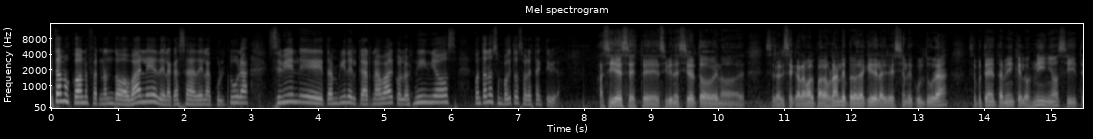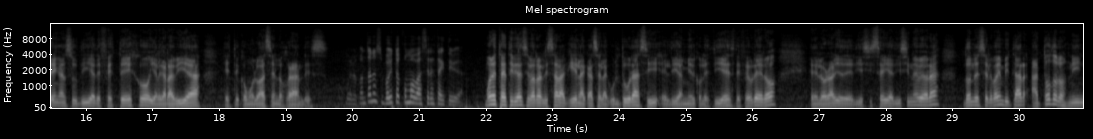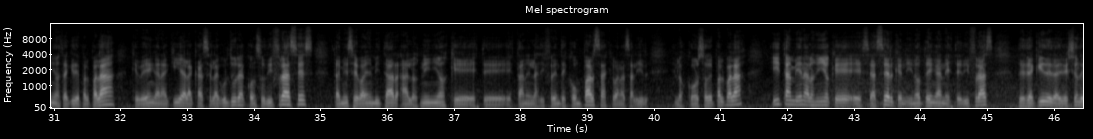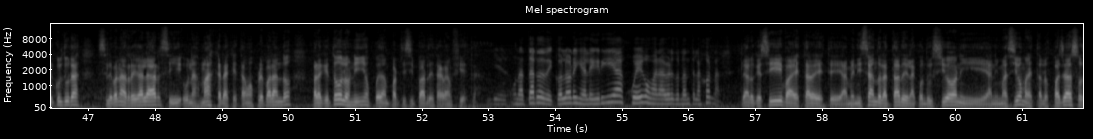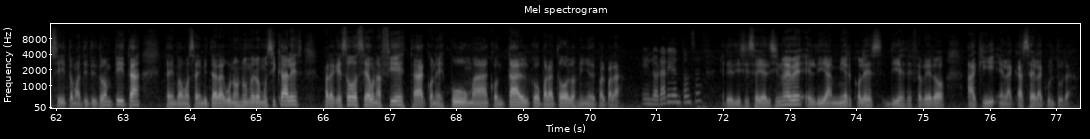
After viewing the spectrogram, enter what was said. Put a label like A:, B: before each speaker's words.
A: Estamos con Fernando Vale de la Casa de la Cultura. Si viene también el carnaval con los niños, contanos un poquito sobre esta actividad.
B: Así es, este, si bien es cierto, bueno, se realiza el carnaval para los grandes, pero de aquí de la Dirección de Cultura se pretende también que los niños ¿sí? tengan su día de festejo y algarabía este, como lo hacen los grandes.
A: Bueno, contanos un poquito cómo va a ser esta actividad.
B: Bueno, esta actividad se va a realizar aquí en la Casa de la Cultura, sí, el día miércoles 10 de febrero, en el horario de 16 a 19 horas, donde se le va a invitar a todos los niños de aquí de Palpalá que vengan aquí a la Casa de la Cultura con sus disfraces. También se va a invitar a los niños que este, están en las diferentes comparsas que van a salir en los cursos de Palpalá y también a los niños que eh, se acerquen y no tengan este disfraz, desde aquí de la Dirección de Cultura se les van a regalar ¿sí? unas máscaras que estamos preparando para que todos los niños puedan participar de esta gran fiesta.
A: Bien, una tarde de colores y alegría, juegos van a haber durante la jornada.
B: Claro que sí, va a estar este, amenizando la tarde en la conducción y animación, van a estar los payasos, ¿sí? tomatito y trompita, también vamos a invitar algunos números musicales para que todo sea una fiesta con espuma, con talco para todos los niños de Palpalá.
A: ¿El horario entonces?
B: De 16 a 19, el día miércoles 10 de febrero, aquí en la Casa de la Cultura.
